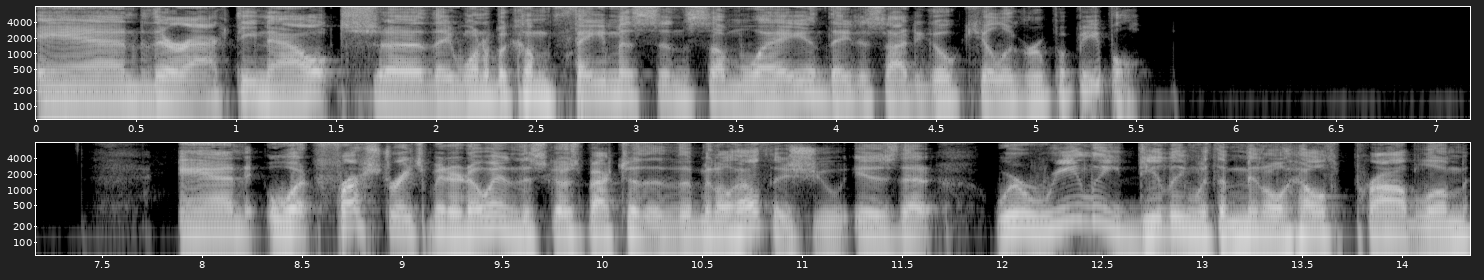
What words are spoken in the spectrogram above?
and they're acting out. Uh, they want to become famous in some way, and they decide to go kill a group of people. And what frustrates me to no end, this goes back to the, the, mental health issue, is that we're really dealing with a mental health problem,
